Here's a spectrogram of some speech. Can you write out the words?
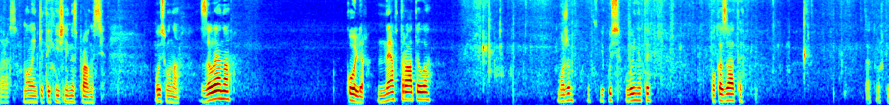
Зараз маленькі технічні несправності. Ось вона зелена. Колір не втратила. Можемо якусь виняти, показати. Так, трошки.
